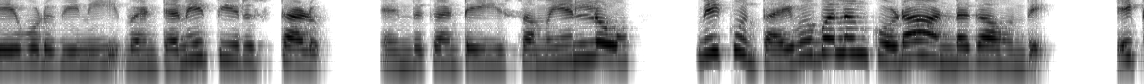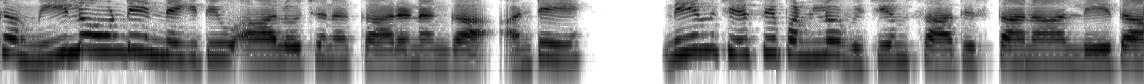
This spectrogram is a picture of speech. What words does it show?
దేవుడు విని వెంటనే తీరుస్తాడు. ఎందుకంటే ఈ సమయంలో మీకు దైవబలం కూడా అండగా ఉంది. ఇక మీలో ఉండే నెగిటివ్ ఆలోచన కారణంగా అంటే నేను చేసే పనిలో విజయం సాధిస్తానా లేదా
